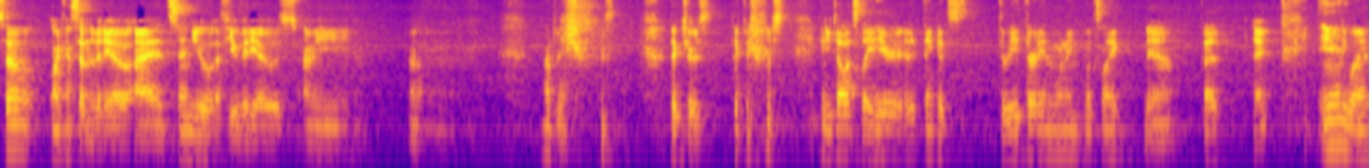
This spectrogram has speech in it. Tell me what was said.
So, like I said in the video, I'd send you a few videos. I mean, uh, not videos, pictures. Pictures. Can you tell it's late here? I think it's 3:30 in the morning. Looks like, yeah. But hey, anyway,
